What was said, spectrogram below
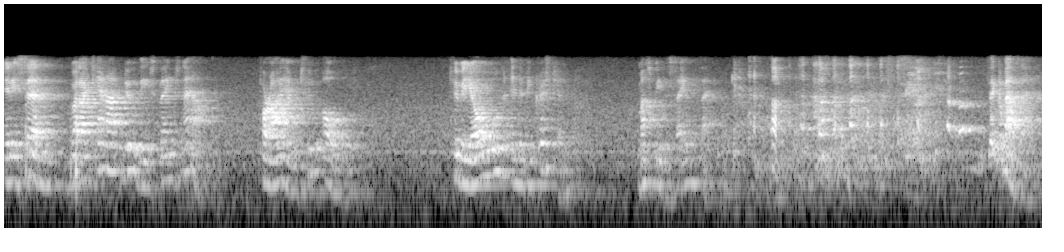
and he said, But I cannot do these things now, for I am too old. To be old and to be Christian must be the same thing. Think about that.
